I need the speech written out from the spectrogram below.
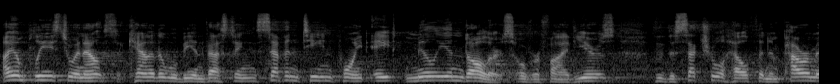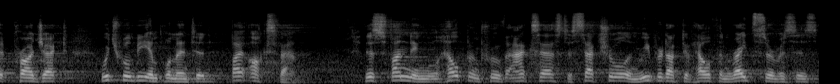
I am pleased to announce that Canada will be investing $17.8 million over five years through the Sexual Health and Empowerment Project, which will be implemented by Oxfam. This funding will help improve access to sexual and reproductive health and rights services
